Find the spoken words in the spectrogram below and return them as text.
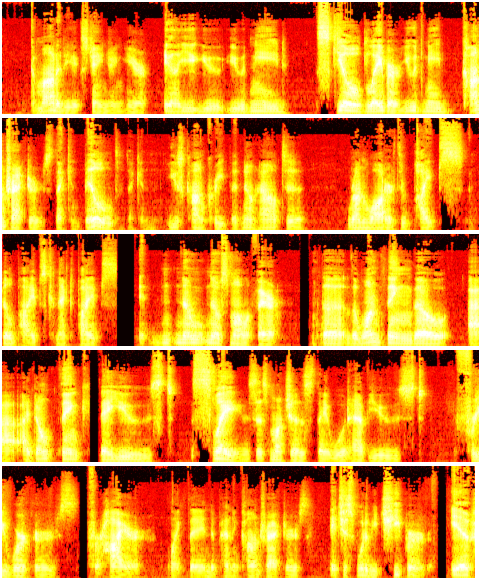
commodity exchanging here. You, know, you you you would need skilled labor. You would need contractors that can build, that can use concrete, that know how to run water through pipes, build pipes, connect pipes. It, no, no small affair. The the one thing though, uh, I don't think they used slaves as much as they would have used free workers for hire, like the independent contractors. It just would have been cheaper if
